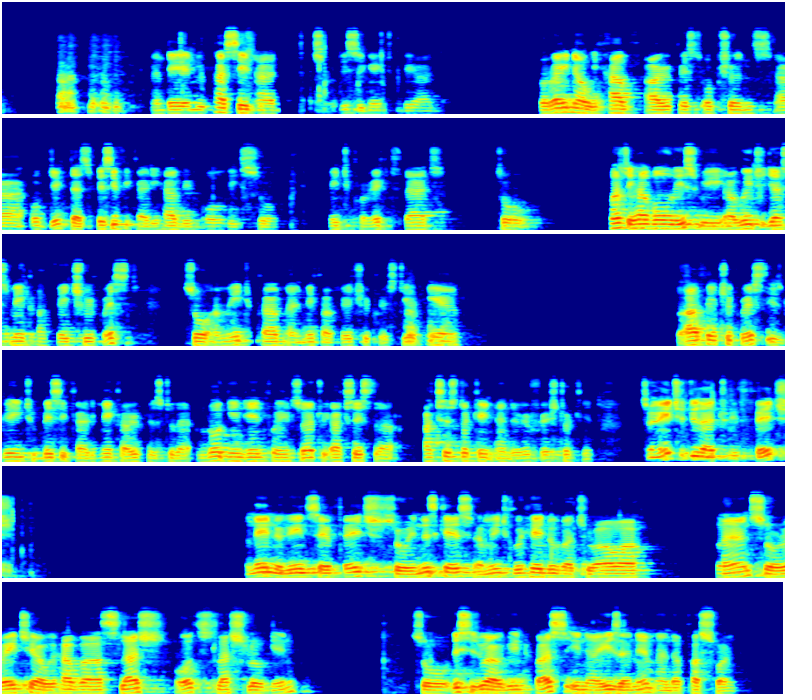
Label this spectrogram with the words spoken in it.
and then we pass in our so this is going to be our so right now we have our request options uh, object that's specifically having all this so I'm going to correct that so once we have all this, we are going to just make a fetch request. So I'm going to come and make a fetch request here. So our fetch request is going to basically make a request to the login endpoint so that we access the access token and the refresh token. So I need to do that with fetch. And then we're going to say fetch. So in this case, I'm going to go head over to our client. So right here we have a slash auth slash login. So this is where I'm going to pass in a username and a password.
